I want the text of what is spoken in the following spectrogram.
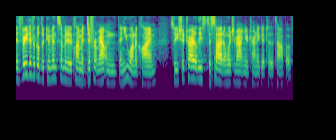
it's very difficult to convince somebody to climb a different mountain than you want to climb, so you should try to at least decide on which mountain you're trying to get to the top of.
